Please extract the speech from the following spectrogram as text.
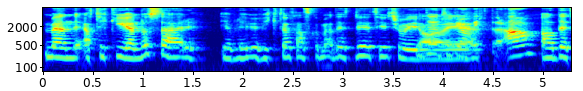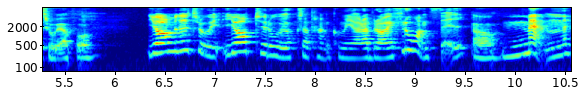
Men jag tycker ju ändå så här, jag blir ju Viktor att han ska med, det, det tror jag Du tycker är, om Viktor? Ja. Ja det tror jag på. Ja, men det tror jag. Jag tror ju också att han kommer göra bra ifrån sig. Ja. Men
